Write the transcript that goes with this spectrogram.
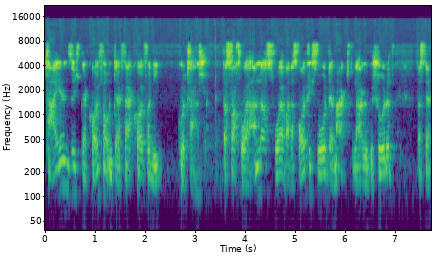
teilen sich der Käufer und der Verkäufer die Cottage. Das war vorher anders. Vorher war das häufig so, der Marktlage geschuldet dass der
